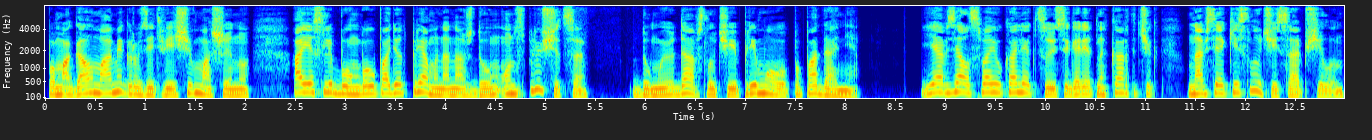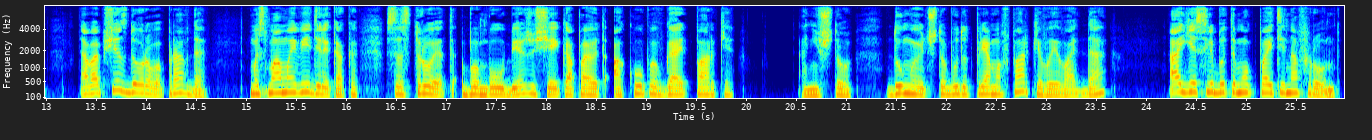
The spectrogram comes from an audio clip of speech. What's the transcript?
«Помогал маме грузить вещи в машину. А если бомба упадет прямо на наш дом, он сплющится?» «Думаю, да, в случае прямого попадания». «Я взял свою коллекцию сигаретных карточек на всякий случай», — сообщил он. «А вообще здорово, правда? Мы с мамой видели, как состроят бомбоубежище и копают окопы в гайд-парке». «Они что, думают, что будут прямо в парке воевать, да?» А если бы ты мог пойти на фронт?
